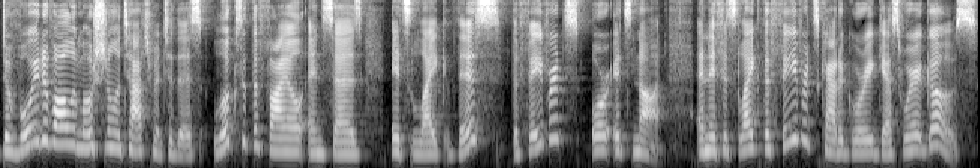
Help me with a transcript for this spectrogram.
devoid of all emotional attachment to this, looks at the file and says, it's like this, the favorites, or it's not. And if it's like the favorites category, guess where it goes?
